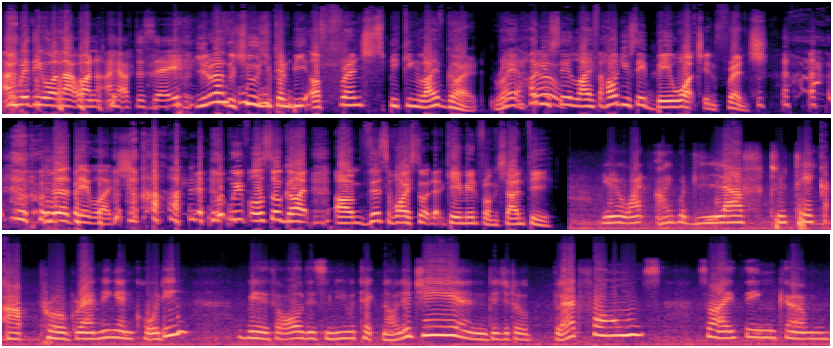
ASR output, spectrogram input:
I'm with you on that one, I have to say. You don't have to choose. You can be a French speaking lifeguard, right? you How do you say life? How do you say Baywatch in French? Le Baywatch. We've also got um, this voice note that came in from Shanti. You know what? I would love to take up programming and coding with all this new technology and digital platforms. So I think um,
